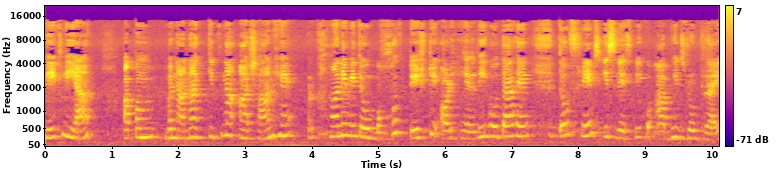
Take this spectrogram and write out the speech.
देख लिया, अपम बनाना कितना आसान है और खाने में तो बहुत टेस्टी और हेल्दी होता है। तो फ्रेंड्स इस रेसिपी को आप भी ज़रूर ट्राई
